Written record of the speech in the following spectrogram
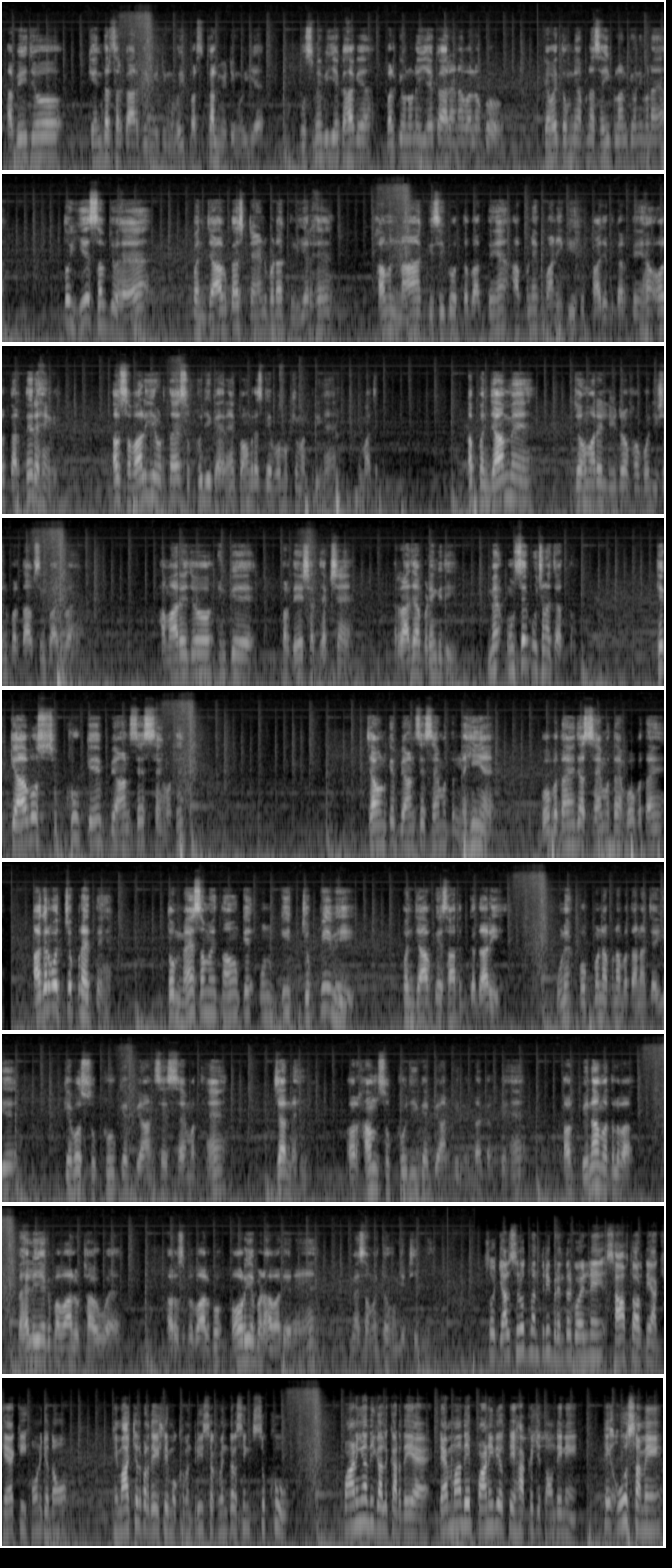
अभी जो केंद्र सरकार की मीटिंग हुई, परस, कल मीटिंग हुई है, उसमें भी ये कहा गया, बल्कि उन्होंने ये कहा हरियाणा वालों को कि भाई तुमने अपना सही प्लान क्यों नहीं बनाया? तो ये सब जो है, पंजाब का स्टैंड बड़ा क्लियर है। हम ना किसी को दबाते हैं, अपने पानी की हिफाजत करते हैं और करते रहेंगे। अब सवाल ये उठता है, सुक्खू जी कह रहे हैं, कांग्रेस के वो मुख्यमंत्री हैं, हिमाचल। अब पंजाब में जो हमारे leader of opposition Pratap Singh Bajwa हैं, हमारे जो इनके प्रदेश अध्यक्ष हैं, राजा बड़िंग जी, मैं उनसे पूछना चाहता हूँ कि क्या वो सुक्खू के बयान से सहमत हैं? या उनके बयान से सहमत नहीं हैं, वो बताएँ या सहमत हैं, वो बताएँ, अगर वो चुप रहते हैं तो मैं समझता हूँ कि उनकी चुप्पी भी पंजाब के साथ गदारी है। उन्हें ओपन अपना बताना चाहिए कि वो सुक्खू के बयान से सहमत हैं या नहीं और हम सुक्खू जी के बयान की निंदा करते हैं और बिना मतलब पहले ही एक बवाल उठा हुआ है और उस बवाल को और ये बढ़ावा दे रहे हैं मैं समझता हूँ ये ठीक नहीं ਸੋ ਜਲ ਸਰੋਤ ਮੰਤਰੀ ਬਰਿੰਦਰ ਗੋਇਲ ਨੇ ਸਾਫ਼ ਤੌਰ ਤੇ ਆਖਿਆ ਕਿ ਹੁਣ ਜਦੋਂ ਹਿਮਾਚਲ ਪ੍ਰਦੇਸ਼ ਦੇ ਮੁੱਖ ਮੰਤਰੀ ਸੁਖਵਿੰਦਰ ਸਿੰਘ ਸੁੱਖੂ ਪਾਣੀਆਂ ਦੀ ਗੱਲ ਕਰਦੇ ਆ, ਡੈਮਾਂ ਦੇ ਪਾਣੀ ਦੇ ਉੱਤੇ ਹੱਕ ਜਤਾਉਂਦੇ ਨੇ ਤੇ ਉਸ ਸਮੇਂ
